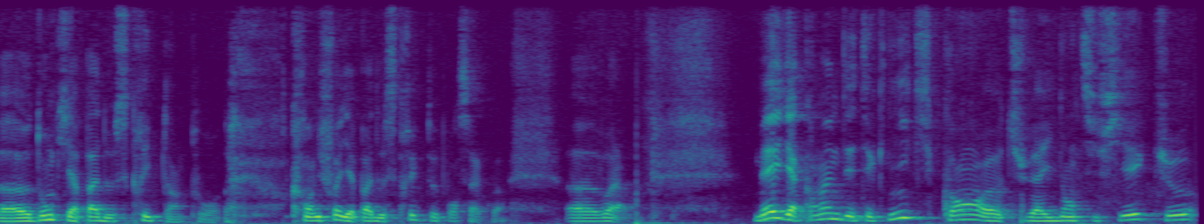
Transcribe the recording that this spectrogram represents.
Euh, donc il n'y a pas de script hein, pour encore une fois il n'y a pas de script pour ça quoi. Euh, voilà. Mais il y a quand même des techniques quand euh, tu as identifié que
